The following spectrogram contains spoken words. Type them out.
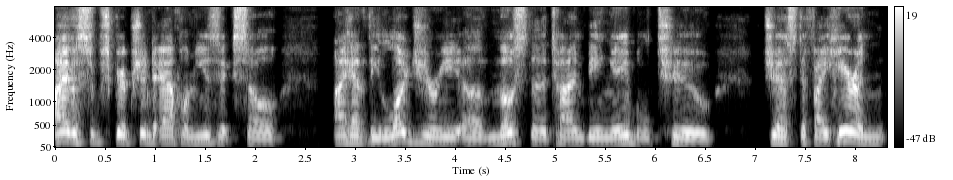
I have a subscription to Apple Music, so I have the luxury of most of the time being able to just if I hear an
